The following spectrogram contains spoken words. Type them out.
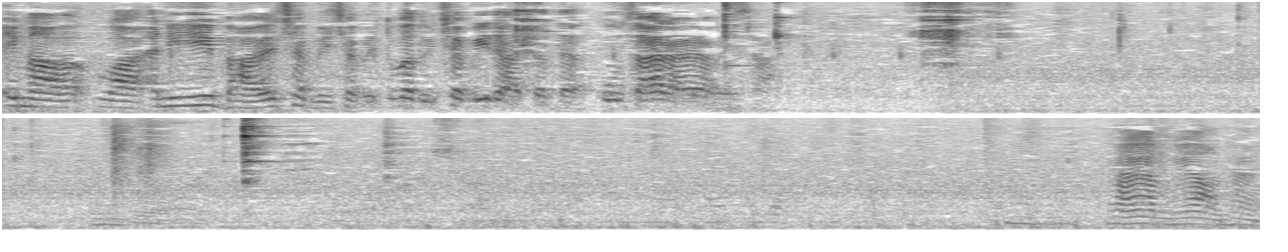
အိမ်မှာဟိုအနီးဘာပဲချက်ပေးချက်ပေးသူ့ဘက်သူချက်ပေးတာတက်တက်ကိုစားတာအဲ့ဒါပဲစားငါရမရအောင်ဖန်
